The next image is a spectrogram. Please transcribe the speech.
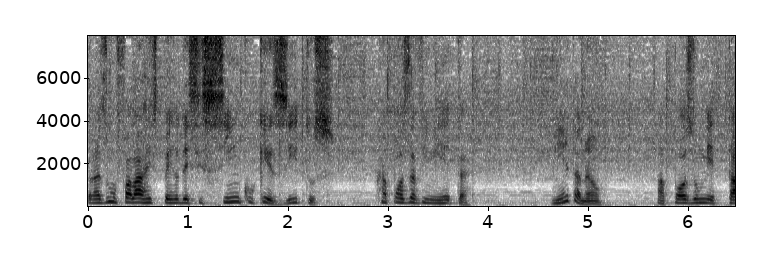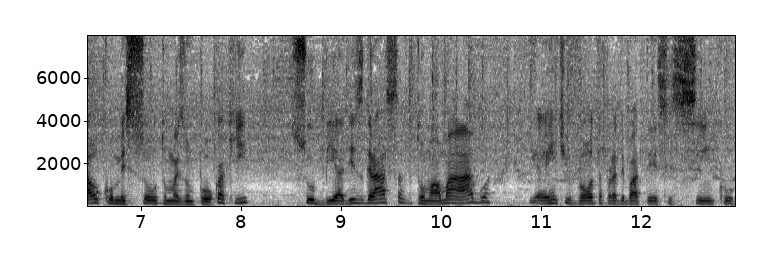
Então nós vamos falar a respeito desses cinco quesitos após a vinheta. Vinheta não, Após o metal comer solto mais um pouco aqui, subir a desgraça, tomar uma água e aí a gente volta para debater esses cinco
